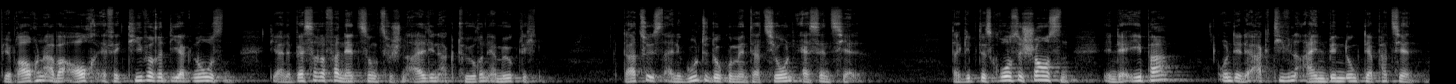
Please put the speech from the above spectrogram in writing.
Wir brauchen aber auch effektivere Diagnosen, die eine bessere Vernetzung zwischen all den Akteuren ermöglichen. Dazu ist eine gute Dokumentation essentiell. Da gibt es große Chancen in der EPA und in der aktiven Einbindung der Patienten.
